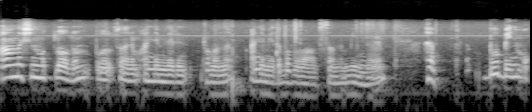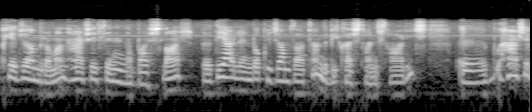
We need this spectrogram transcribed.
Anlaşın mutlu olun. Bu sanırım annemlerin romanı. Annem ya da babam aldı sanırım bilmiyorum. Ha, bu benim okuyacağım bir roman. Her şey seninle başlar. E, diğerlerini de okuyacağım zaten de birkaç tanesi hariç. E, her şey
